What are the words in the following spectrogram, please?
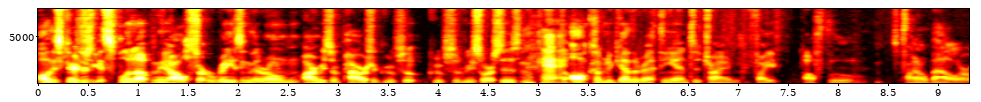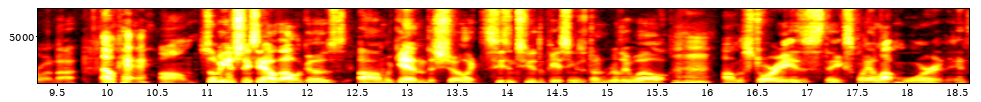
all these characters get split up and they all start raising their own armies or powers or groups of groups of resources Okay. to all come together at the end to try and fight off the final battle or whatnot. Okay. Um, so it'll be interesting to see how that all goes. Um, again, the show, like season two, the pacing is done really well. Mm-hmm. Um, the story is they explain a lot more, and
